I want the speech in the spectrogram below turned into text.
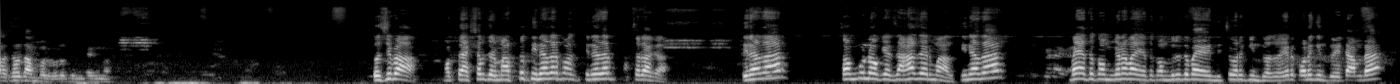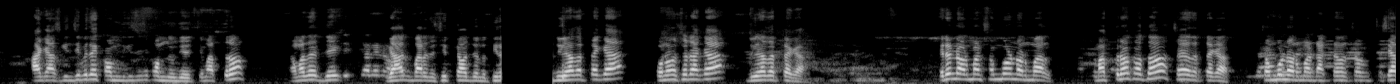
আলোচনা দাম বলব, নতুন না। তোশিবা মাত্র এক সপ্তাহ মাত্র তিন হাজার তিন হাজার পাঁচশো টাকা। তিন হাজার সম্পূর্ণ ওকে, জাহাজের মাল। তিন হাজার? ভাই, এত কম কেন ভাই? এত কম তো ভাই, নিচে করে কিনতে হবে এটা করে কিন্তু, এটা আমরা আগে আজ কিনছি বোধহয় কম কম মাত্র আমাদের যে। গ্রাহক শীত খাওয়ার জন্য, তিন দুই হাজার টাকা, পনেরোশো টাকা, দুই হাজার টাকা। এটা নর্মাল সম্পূর্ণ নর্মাল মাত্র কত? ছয় হাজার টাকা। সম্পূর্ণ নর্মাল ডাক্তার ছয়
